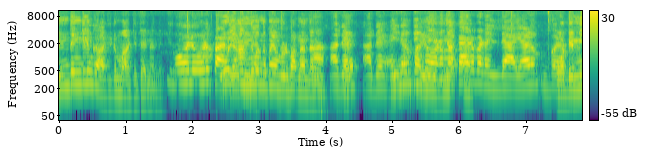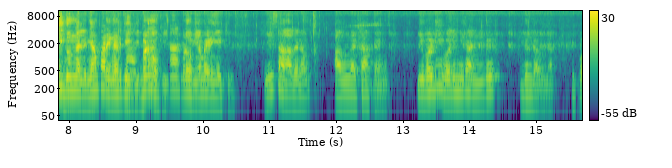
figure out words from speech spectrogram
എന്തെങ്കിലും കാട്ടിട്ട് മാറ്റി തരണം ഓലോട് അന്ന് വന്നപ്പോ നമ്മളോട് പറഞ്ഞ എന്താണ്? അയാളും ഇതൊന്നല്ല. ഞാൻ പറയുന്നത് കേക്ക്. ഇവിടെ നോക്കി. ഇവിടെ നോക്കി. ഞാൻ പറയുന്നത് കേക്ക്. ഈ സാധനം അങ്ങോട്ട് ആക്കാൻ. ഇവിടെ ഇവിടെ ഈ രണ്ട് ഇതുണ്ടാവില്ല. ഇപ്പൊ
